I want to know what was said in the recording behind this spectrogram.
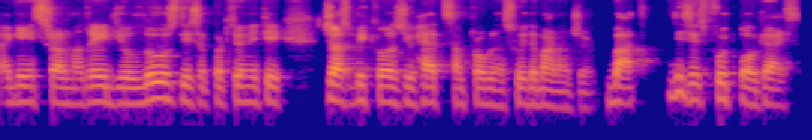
against Real Madrid. You lose this opportunity just because you had some problems with the manager. But this is football, guys.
